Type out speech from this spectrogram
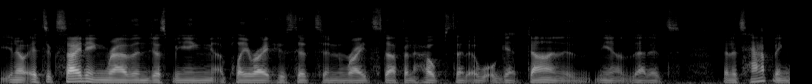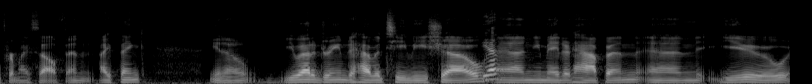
you know, it's exciting rather than just being a playwright who sits and writes stuff and hopes that it will get done. You know, that it's that it's happening for myself, and I think you know, you had a dream to have a TV show Yep. and you made it happen and you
